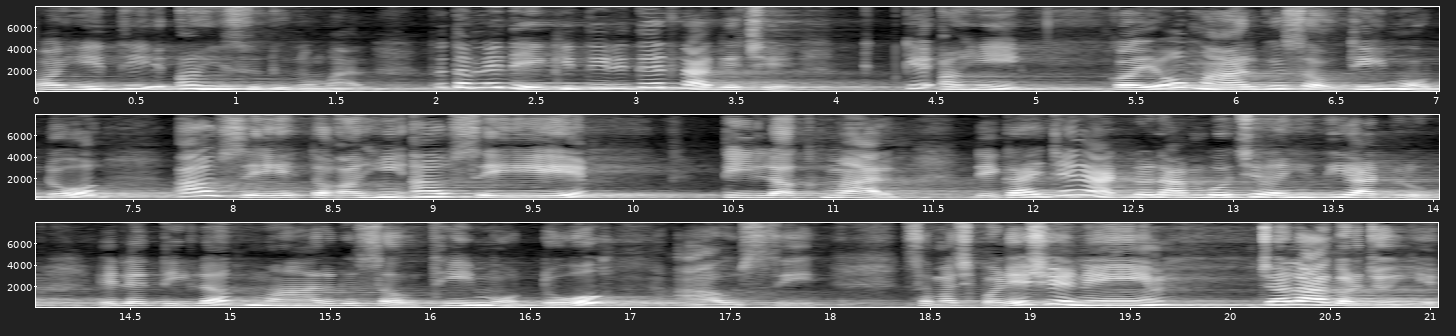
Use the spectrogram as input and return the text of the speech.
અહીંથી અહીં સુધીનો માર્ગ. તો તમને દેખીતી રીતે જ લાગે છે કે અહીં કયો માર્ગ સૌથી મોટો આવશે? તો અહીં આવશે તિલક માર્ગ. દેખાય છે ને આટલો લાંબો છે, અહીંથી આટલો? એટલે તિલક માર્ગ સૌથી મોટો આવશે. સમજ પડે છે ને? ચાલો આગળ જોઈએ.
